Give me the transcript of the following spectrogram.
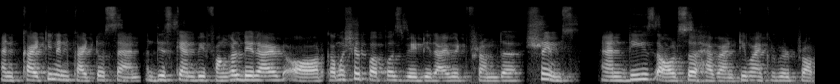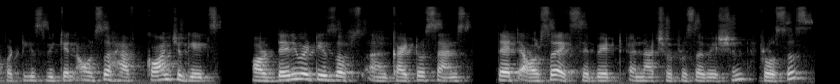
and chitin and chitosan. This can be fungal derived or commercial purpose we derive it from the shrimps. And these also have antimicrobial properties. We can also have conjugates or derivatives of uh, chitosans that also exhibit a natural preservation process.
